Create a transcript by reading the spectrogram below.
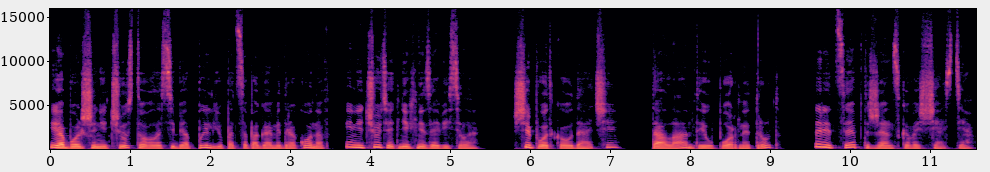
Я больше не чувствовала себя пылью под сапогами драконов и ничуть от них не зависела. Щепотка удачи, талант и упорный труд — рецепт женского счастья.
